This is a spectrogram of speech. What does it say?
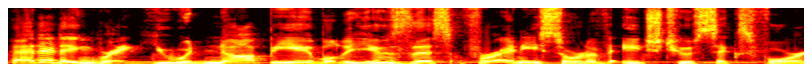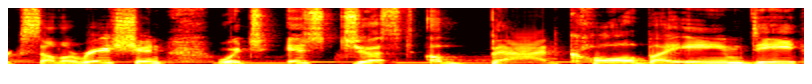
editing rig. You would not be able to use this for any sort of H.264 acceleration, which is just a bad call by AMD,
